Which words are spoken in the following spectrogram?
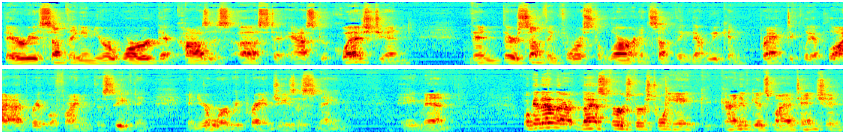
there is something in your word that causes us to ask a question, then there's something for us to learn and something that we can practically apply. I pray we'll find it this evening. In your word we pray in Jesus' name. Amen. Okay, that last verse, verse 28, kind of gets my attention.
